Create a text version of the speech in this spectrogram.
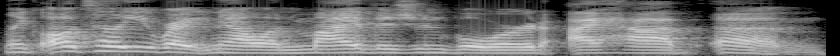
Like I'll tell you right now on my vision board, I have um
